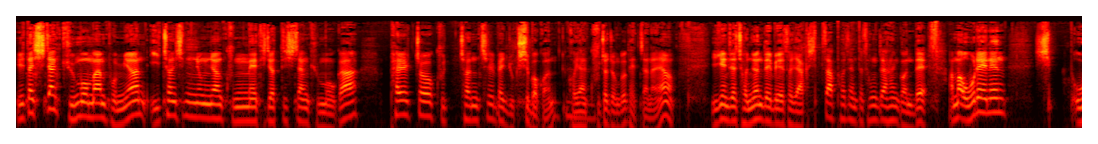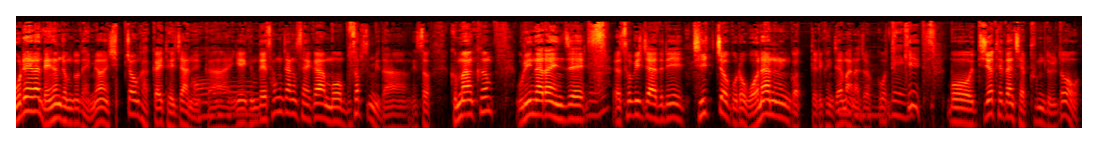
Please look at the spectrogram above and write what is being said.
일단 시장 규모만 보면 2016년 국내 디저트 시장 규모가 8조 9,760억 원, 거의 한 9조 정도 됐잖아요. 이게 이제 전년 대비해서 약 14% 성장한 건데 아마 올해는 10 올해나 내년 정도 되면 10조 원 가까이 되지 않을까. 오. 이게 근데 성장세가 뭐 무섭습니다. 그래서 그만큼 우리나라 이제 네. 소비자들이 질적으로 원하는 것들이 굉장히 많아졌고 음, 네. 특히 뭐 디저트에 대한 제품들도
